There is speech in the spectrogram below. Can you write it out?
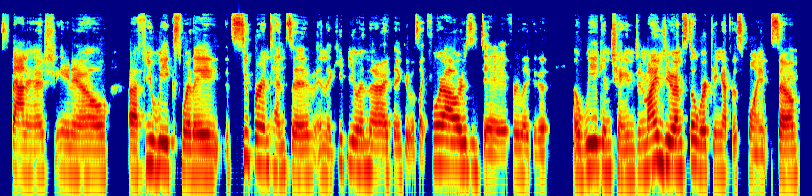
Spanish, you know, a few weeks where they, it's super intensive and they keep you in there. I think it was like four hours a day for like a, a week and change. And mind you, I'm still working at this point. So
